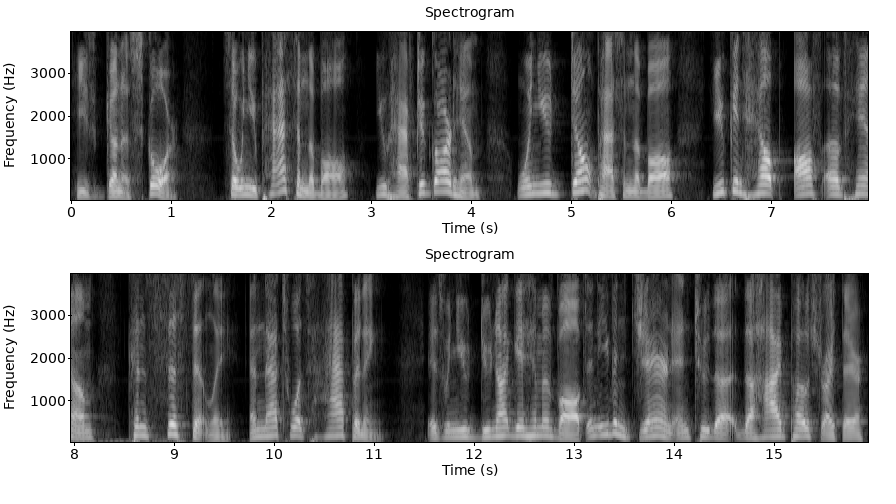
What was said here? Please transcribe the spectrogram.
he's going to score. So when you pass him the ball, you have to guard him. When you don't pass him the ball, you can help off of him consistently. And that's what's happening. Is when you do not get him involved, and even Jaren into the, the high post right there,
